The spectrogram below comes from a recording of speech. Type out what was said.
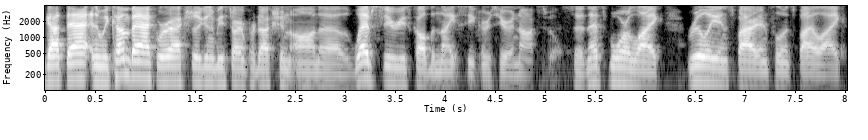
got that and we come back we're actually going to be starting production on a web series called the night seekers here in knoxville so that's more like really inspired influenced by like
